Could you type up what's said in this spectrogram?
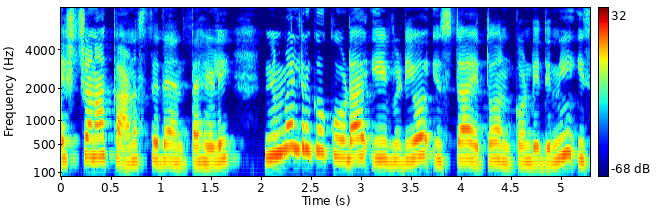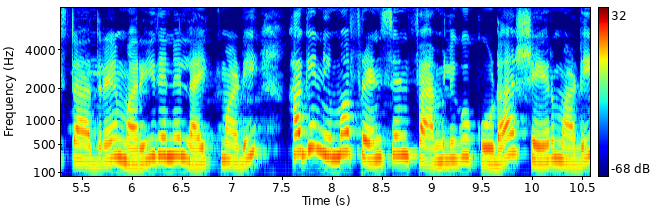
ಎಷ್ಟು ಚೆನ್ನಾಗಿ ಕಾಣಿಸ್ತಿದೆ ಅಂತ ಹೇಳಿ. ನಿಮ್ಮೆಲ್ರಿಗೂ ಕೂಡ ಈ ವಿಡಿಯೋ ಇಷ್ಟ ಆಯಿತು ಅಂದ್ಕೊಂಡಿದ್ದೀನಿ ಇಷ್ಟ ಆದರೆ ಮರೀದೇನೆ ಲೈಕ್ ಮಾಡಿ. ಹಾಗೆ ನಿಮ್ಮ ಫ್ರೆಂಡ್ಸ್ ಆ್ಯಂಡ್ ಫ್ಯಾಮಿಲಿಗೂ ಕೂಡ ಶೇರ್ ಮಾಡಿ.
